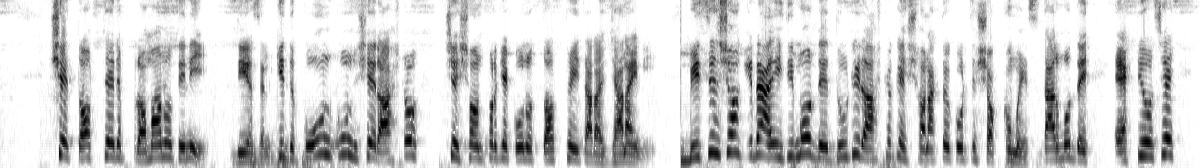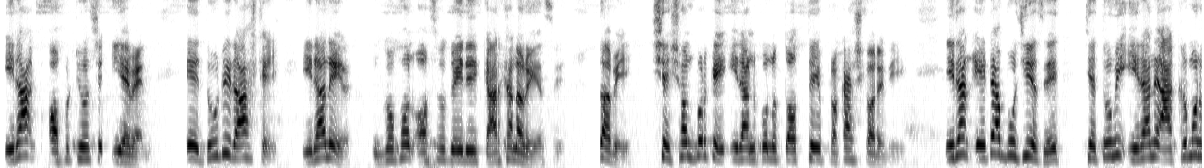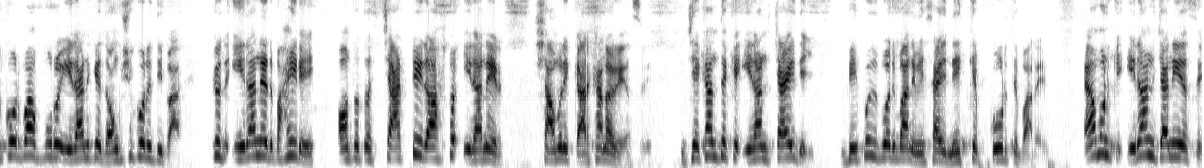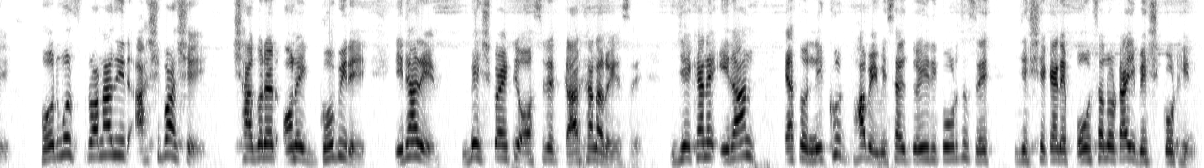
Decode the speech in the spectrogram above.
সে তথ্যের প্রমাণও তিনি দিয়েছেন। কিন্তু কোন কোন সে রাষ্ট্র, সে সম্পর্কে কোনো তথ্যই তারা জানায়নি। বিশেষজ্ঞরা ইতিমধ্যে দুটি রাষ্ট্রকে শনাক্ত করতে সক্ষম হয়েছে। তার মধ্যে একটি হচ্ছে ইরাক, অপরটি হচ্ছে ইয়েমেন। এই দুটি রাষ্ট্রে ইরানের গোপন অস্ত্র তৈরির কারখানা রয়েছে। তবে সে সম্পর্কে ইরান কোনো তথ্যই প্রকাশ করেনি। ইরান এটা বুঝিয়েছে যে তুমি ইরানে আক্রমণ করবা, পুরো ইরানকে ধ্বংস করে দিবা। কিন্তু ইরানের বাইরে অন্তত চারটি রাষ্ট্র ইরানের সামরিক কারখানা রয়েছে। যেখান থেকে ইরান চাইলেই বিপুল পরিমাণে মিসাইল নিক্ষেপ করতে পারে। এমনকি ইরান জানিয়েছে, হরমুজ প্রণালীর আশেপাশে সাগরের অনেক গভীরে ইরানের বেশ কয়েকটি অস্ত্রের কারখানা রয়েছে, যেখানে ইরান এত নিখুঁতভাবে মিসাইল তৈরি করতেছে যে সেখানে পৌঁছানোটাই বেশ কঠিন।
